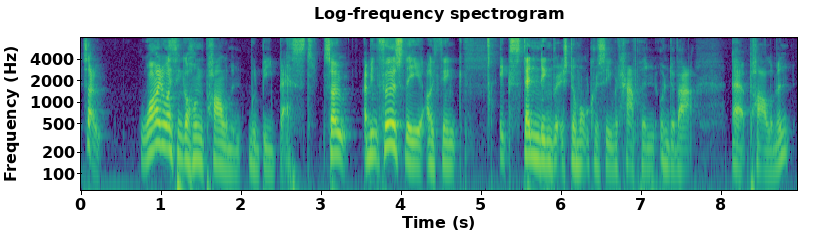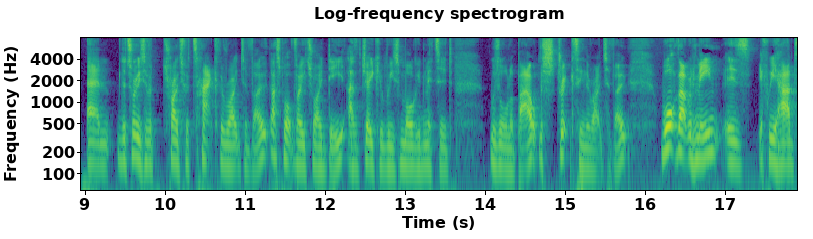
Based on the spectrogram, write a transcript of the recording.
So, why do I think a hung parliament would be best? So, I mean, firstly, I think extending British democracy would happen under that uh, parliament. Um, the Tories have tried to attack the right to vote. That's what voter ID, as Jacob Rees-Mogg admitted, was all about, restricting the right to vote. What that would mean is if we had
